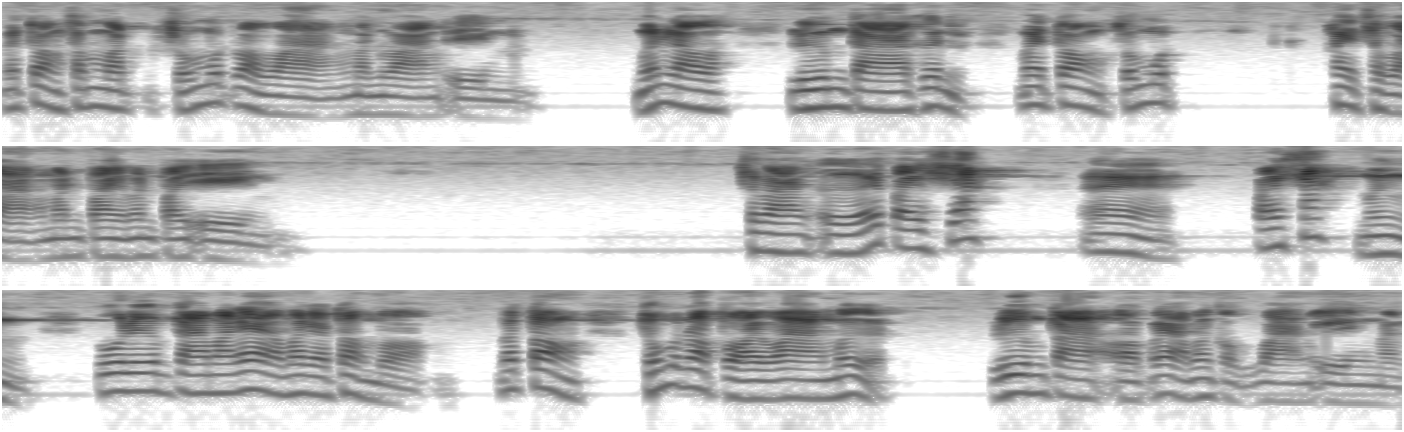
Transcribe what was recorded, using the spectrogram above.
ไม่ต้องสมมติสมมุติว่าวางมันวางเองเหมือนเราลืมตาขึ้น ไม่ต้องสมมุติให้สว่างมันไปมันไปเอง สว่างเอ๋ยไปซักเออไปซักมึง กูลืมตามาแล้วมันจะต้องบอกไม่ต้อง สมมติว่าปล่อยวางมืด ลืมตาออกแล้วมันก็วางเองมัน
